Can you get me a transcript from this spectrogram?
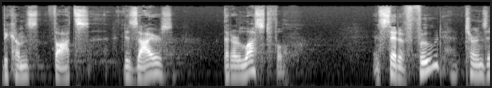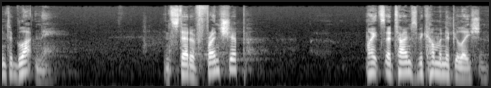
becomes thoughts, desires that are lustful. Instead of food, turns into gluttony. Instead of friendship, might at times become manipulation.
